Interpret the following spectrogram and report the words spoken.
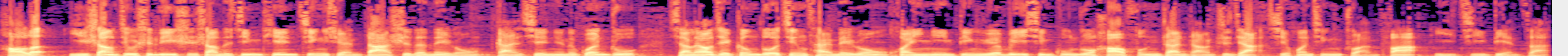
好了，以上就是历史上的今天精选大事的内容。感谢您的关注。想了解更多精彩内容，欢迎您订阅微信公众号“冯站长之家”。喜欢请转发以及点赞。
